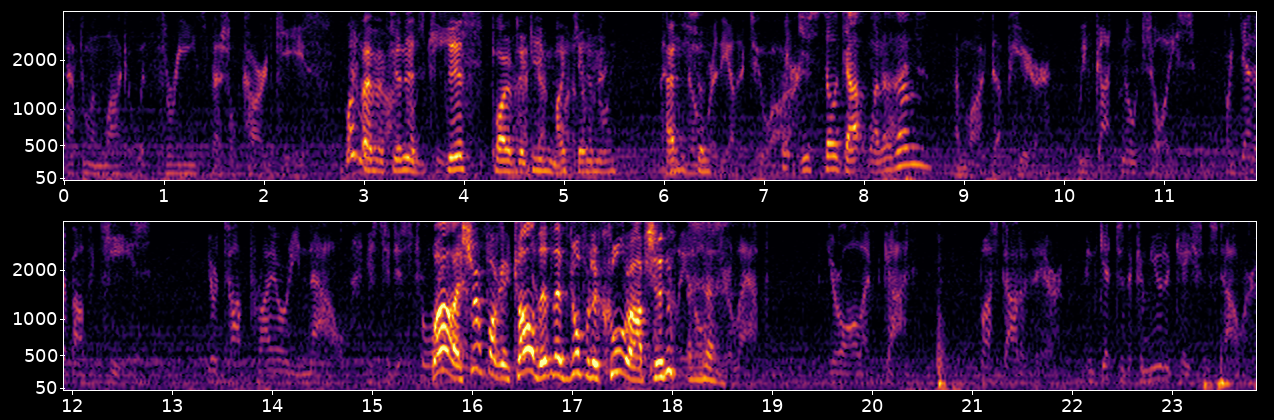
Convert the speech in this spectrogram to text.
Have to unlock it with three special card keys. Why do I have a feeling that this part of the I've game might get them. annoying? I I have don't know where the other two are. Wait, you still got one of them? I'm locked up here. We've got no choice. Forget about the keys. Your top priority now is to destroy. Well, I sure fucking called it. Let's go for the cooler option. Lay it all in your lap. You're all I've got. Bust out of there and get to the communications tower.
